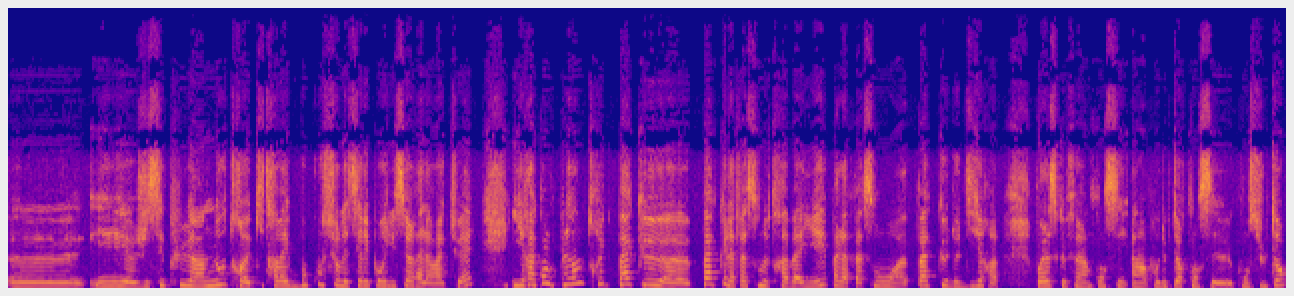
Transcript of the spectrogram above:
et je sais plus un autre qui travaille beaucoup sur les séries pour illustrés à l'heure actuelle. Ils racontent plein de trucs, pas que pas que la façon de travailler, pas la façon, pas que de dire voilà ce que fait un, un producteur consultant,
